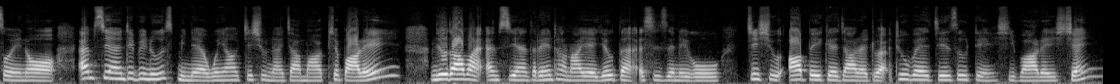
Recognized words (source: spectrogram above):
ဆိုရင်တော့ MCN TV News မီနဲ့ဝင်ရောက်ကြည့်ရှုနိုင်ကြမှာဖြစ်ပါတယ်။အမျိုးသားပိုင်း MCN သတင်းဌာနရဲ့ရုပ်သံအစီအစဉ်တွေကိုကြည့်ရှုအားပေးခဲ့ကြတဲ့အတွက်အထူးပဲကျေးဇူးတင်ရှိပါတယ်ရှင်။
